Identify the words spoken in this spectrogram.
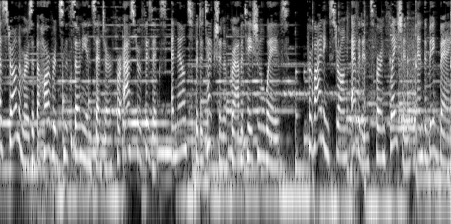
astronomers at the Harvard Smithsonian Center for Astrophysics announced the detection of gravitational waves, providing strong evidence for inflation and the Big Bang.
